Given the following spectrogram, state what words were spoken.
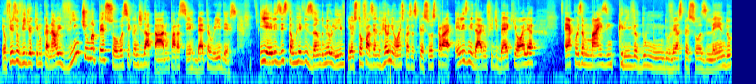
Eu fiz o vídeo aqui no canal e 21 pessoas se candidataram para ser beta readers. E eles estão revisando meu livro. E eu estou fazendo reuniões com essas pessoas para eles me darem um feedback. E olha, é a coisa mais incrível do mundo ver as pessoas lendo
